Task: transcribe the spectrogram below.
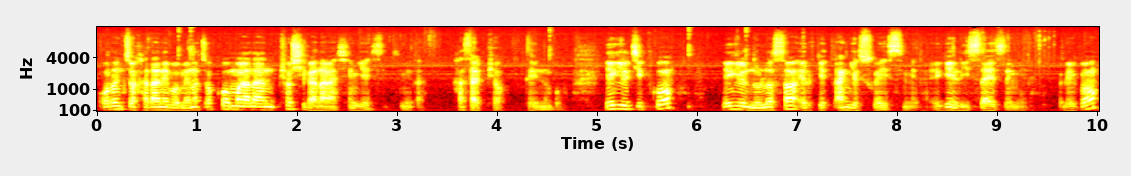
오른쪽 하단에 보면 조그만한 표시가 하나 생겨 있습니다. 화살표 되어 있는 부분. 여기를 찍고 여기를 눌러서 이렇게 당길 수가 있습니다. 이게 resize입니다. 그리고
